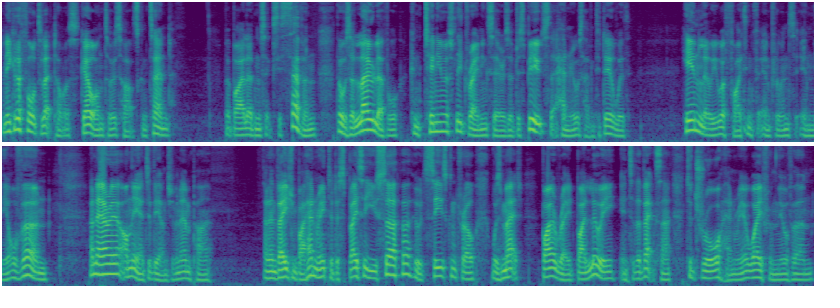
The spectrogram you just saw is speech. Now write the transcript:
and he could afford to let Thomas go on to his heart's content. But by 1167, there was a low level, continuously draining series of disputes that Henry was having to deal with. He and Louis were fighting for influence in the Auvergne, an area on the edge of the Angevin Empire. An invasion by Henry to displace a usurper who had seized control was met by a raid by Louis into the Vexin to draw Henry away from the Auvergne.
